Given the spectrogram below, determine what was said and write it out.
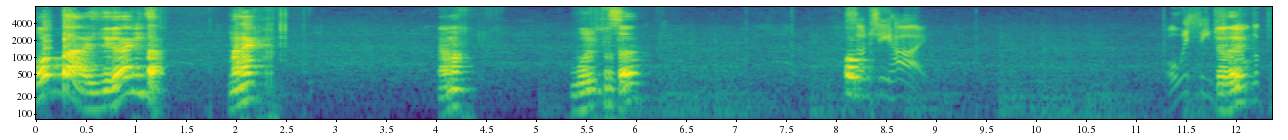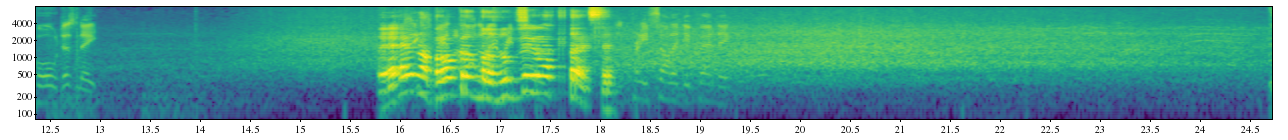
Опа, издигай ги та. Маняк. Няма. Борихме се. Оп. He? Е, направо като бразилци играят китайците. Pretty solid defending. Е, ще нас He's спреш. got good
